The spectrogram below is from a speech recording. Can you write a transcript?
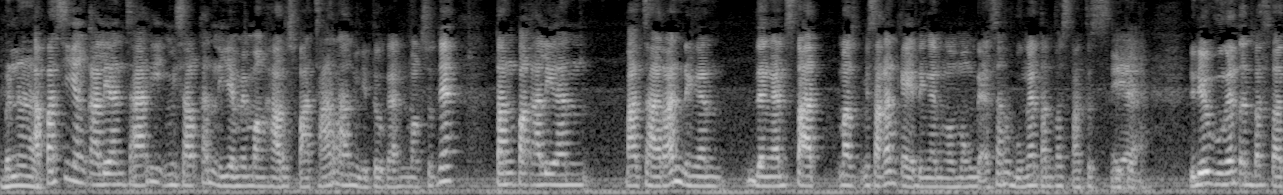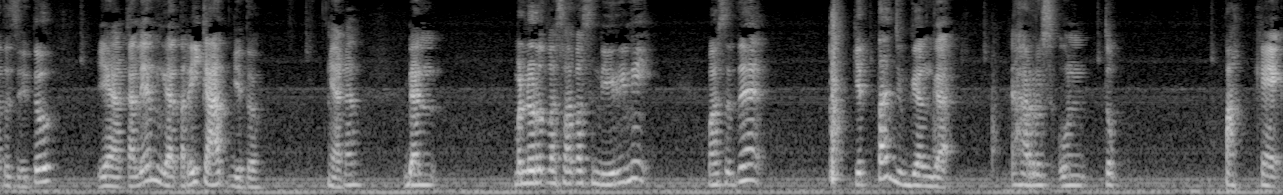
benar. apa sih yang kalian cari? Misalkan ya memang harus pacaran gitu kan. Maksudnya tanpa kalian pacaran dengan dengan stat misalkan kayak dengan ngomong dasar hubungan tanpa status gitu Iya. ya. jadi hubungan tanpa status itu ya kalian nggak terikat gitu ya kan dan menurut Mas Lako sendiri nih maksudnya kita juga nggak harus untuk pakai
